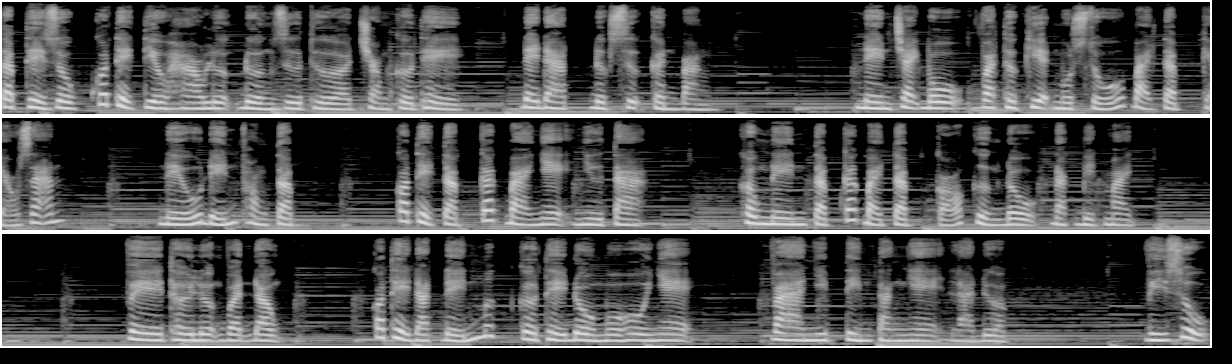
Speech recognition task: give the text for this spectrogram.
Tập thể dục có thể tiêu hao lượng đường dư thừa trong cơ thể để đạt được sự cân bằng. Nên chạy bộ và thực hiện một số bài tập kéo giãn. Nếu đến phòng tập, có thể tập các bài nhẹ như tạ. Không nên tập các bài tập có cường độ đặc biệt mạnh. Về thời lượng vận động, có thể đạt đến mức cơ thể đổ mồ hôi nhẹ và nhịp tim tăng nhẹ là được. Ví dụ,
